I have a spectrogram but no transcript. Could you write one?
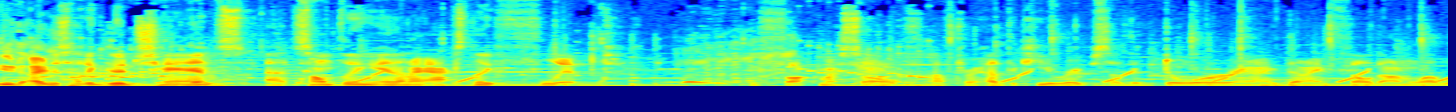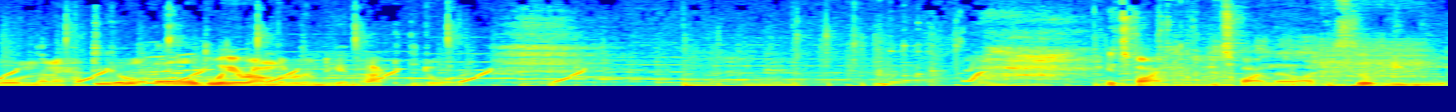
Dude, I just had a good chance at something and then I accidentally flipped. I fucked myself after I had the key right beside the door and I, then I fell down a level and then I had to go all the way around the room to get back to the door. It's fine. It's fine though. I can still PB.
